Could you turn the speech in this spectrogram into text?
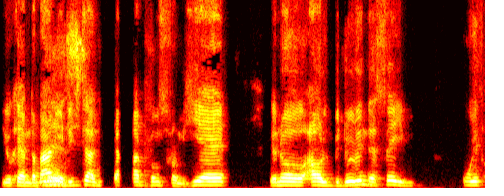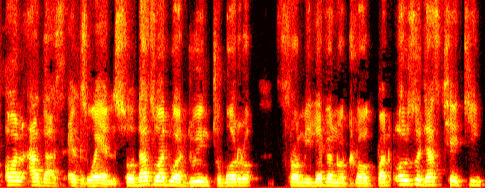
You can run yes. your digital platforms from here. You know, I'll be doing the same with all others as well. So that's what we're doing tomorrow from 11 o'clock, but also just checking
